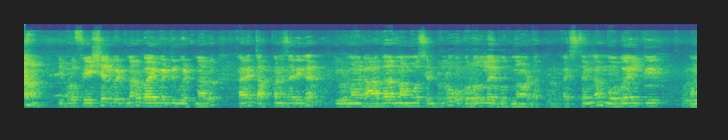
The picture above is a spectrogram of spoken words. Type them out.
ఇప్పుడు ఫేషియల్ పెట్టినారు బయోమెట్రిక్ పెట్టినారు. కానీ తప్పనిసరిగా ఇప్పుడు మనకు ఆధార్ నమోదు సెంటర్లో ఒక రోజులో అయిపోతుంది అనమాట ఖచ్చితంగా మొబైల్కి మన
